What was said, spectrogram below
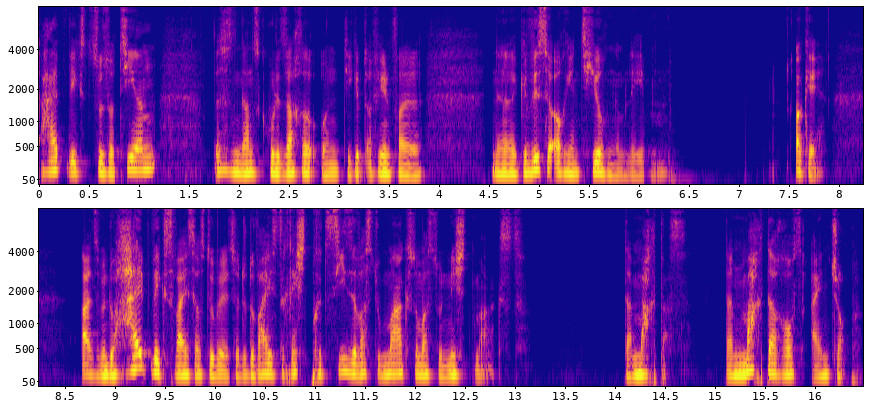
halbwegs zu sortieren, das ist eine ganz coole Sache und die gibt auf jeden Fall eine gewisse Orientierung im Leben. Okay, also, wenn du halbwegs weißt, was du willst, oder du weißt recht präzise, was du magst und was du nicht magst, dann mach das. Dann mach daraus einen Job.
